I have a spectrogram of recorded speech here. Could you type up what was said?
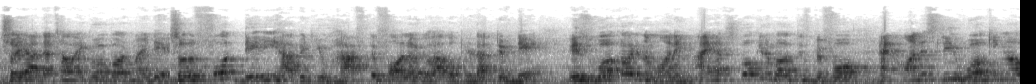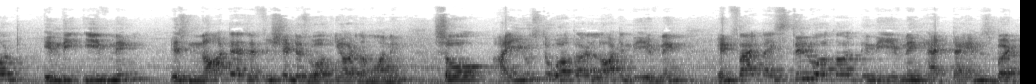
So yeah, that's how I go about my day. So the fourth daily habit you have to follow to have a productive day is workout in the morning. I have spoken about this before and honestly working out in the evening is not as efficient as working out in the morning. So I used to work out a lot in the evening In fact, I still work out in the evening at times, but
